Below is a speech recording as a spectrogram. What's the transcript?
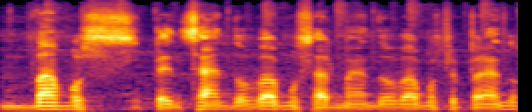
vamos pensando, vamos armando, vamos preparando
